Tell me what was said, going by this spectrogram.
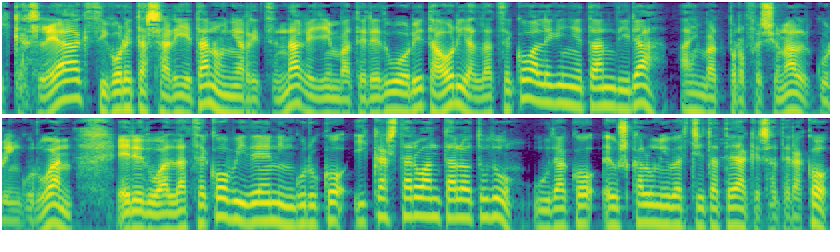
ikasleak, zigoreta sarietan oinarritzen da, gehien bat eredu hori eta hori aldatzeko aleginetan dira, hainbat profesional gure inguruan. Eredu aldatzeko bideen inguruko ikastaro antalotu du, udako Euskal Unibertsitateak esaterako,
